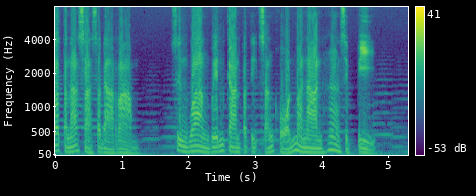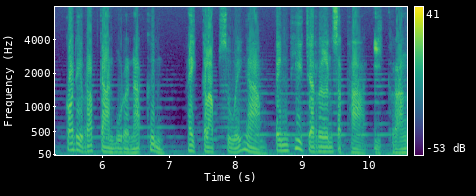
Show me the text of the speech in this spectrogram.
รัตนศาสดาราม ซึ่งว่างเว้นการปฏิสังขรณ์มานาน 50 ปี ก็ได้รับการบูรณะขึ้น ให้กลับสวยงามเป็นที่เจริญศรัทธาอีกครั้ง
